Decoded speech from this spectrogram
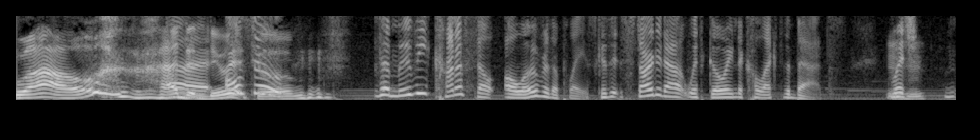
Wow, had Uh, to do it also- to him. The movie kind of felt all over the place because it started out with going to collect the bats, which Mhm.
